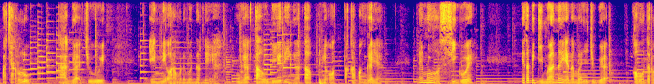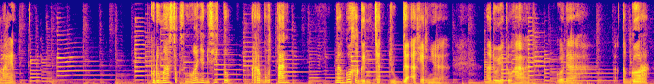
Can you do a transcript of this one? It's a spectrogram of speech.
pacar lu? Kagak cuy. Ini orang bener-bener deh ya. Nggak tahu diri nggak tahu punya otak apa enggak ya. Emosi gue. Ya tapi gimana ya namanya juga komuter lain? Kudu masuk semuanya di situ. Rebutan. Nah gue kegencet juga akhirnya. Aduh ya Tuhan. Gue udah tegor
